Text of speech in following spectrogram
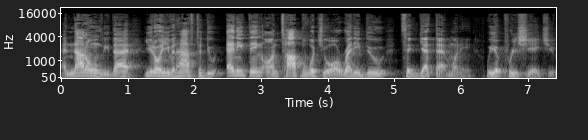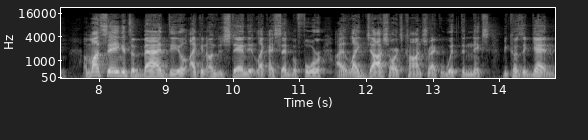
And not only that, you don't even have to do anything on top of what you already do to get that money. We appreciate you. I'm not saying it's a bad deal. I can understand it. Like I said before, I like Josh Hart's contract with the Knicks because, again,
